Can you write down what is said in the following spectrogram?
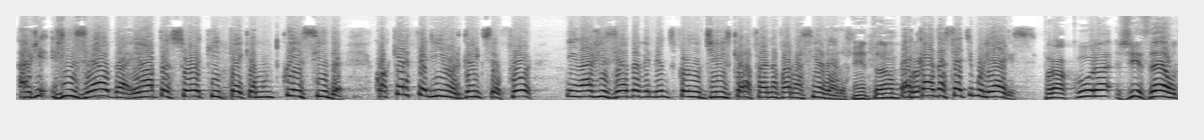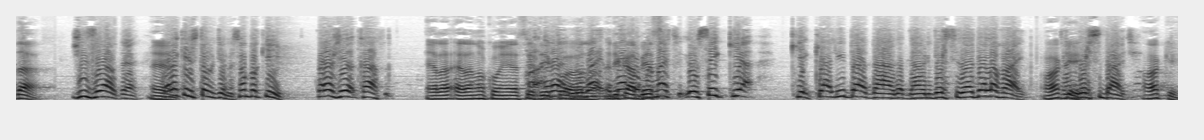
a Gi- Giselda é uma pessoa que, que é muito conhecida. Qualquer feirinha orgânica que você for, tem lá a Giselda vendendo os produtinhos que ela faz na farmacinha dela. Então, É pro- cada sete mulheres. procura Giselda. Giselda, é. É. Olha que eles estão dizendo, só um pouquinho. Qual é a Gi- ca- Ela, ela não conhece Ah, de, é, não vai- de cabeça. mas eu sei que, a, que, que ali da, da, da universidade ela vai. Ok. Da universidade. Ok.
